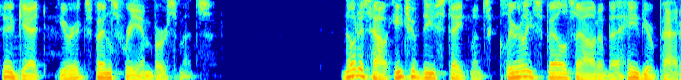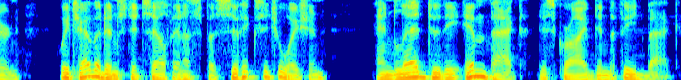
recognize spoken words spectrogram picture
to get your expense reimbursements. Notice how each of these statements clearly spells out a behavior pattern which evidenced itself in a specific situation and led to the impact described in the feedback.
